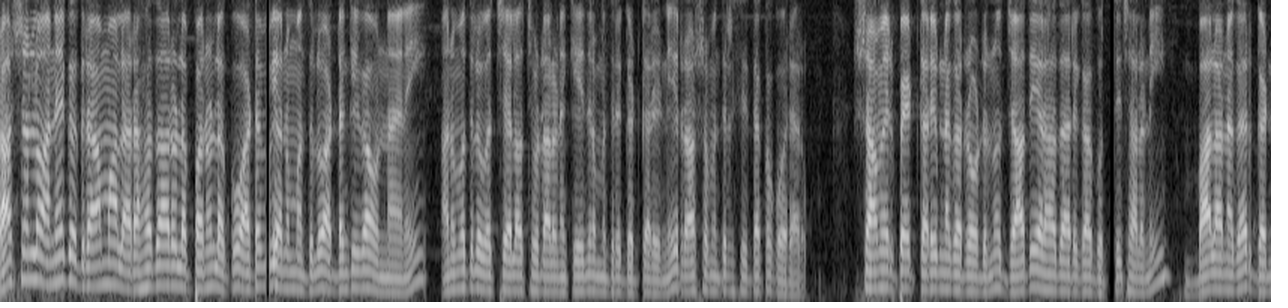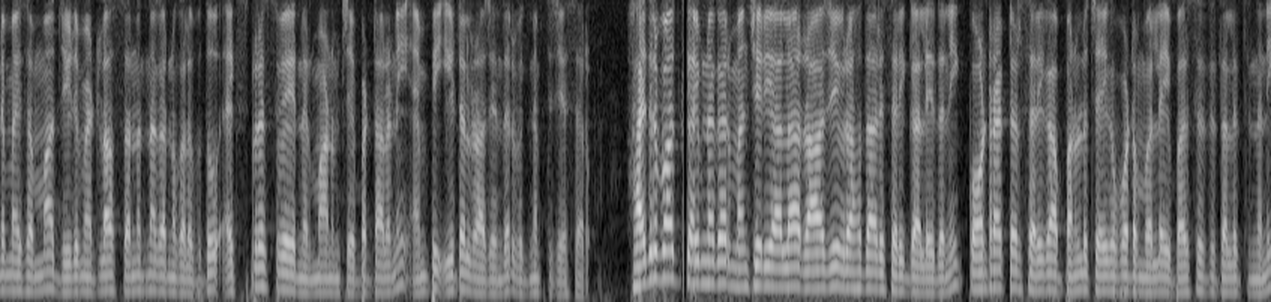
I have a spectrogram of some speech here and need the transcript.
రాష్ట్రంలో అనేక గ్రామాల రహదారుల పనులకు అటవీ అనుమతులు అడ్డంకిగా ఉన్నాయని అనుమతులు వచ్చేలా చూడాలని కేంద్ర మంత్రి గడ్కరీని రాష్ట్ర మంత్రి సీతక్క కోరారు. షామీర్పేట్ కరీంనగర్ రోడ్డును జాతీయ రహదారిగా గుర్తించాలని బాలానగర్ గండిమైసమ్మ జీడిమెట్ల సనత్ నగర్ను కలుపుతూ ఎక్స్ప్రెస్ వే నిర్మాణం చేపట్టాలని ఎంపీ ఈటల రాజేందర్ విజ్ఞప్తి చేశారు. హైదరాబాద్ కరీంనగర్ మంచిర్యాల రాజీవ్ రహదారి సరిగ్గా లేదని కాంట్రాక్టర్ సరిగా పనులు చేయకపోవడం వల్లే ఈ పరిస్థితి తలెత్తిందని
